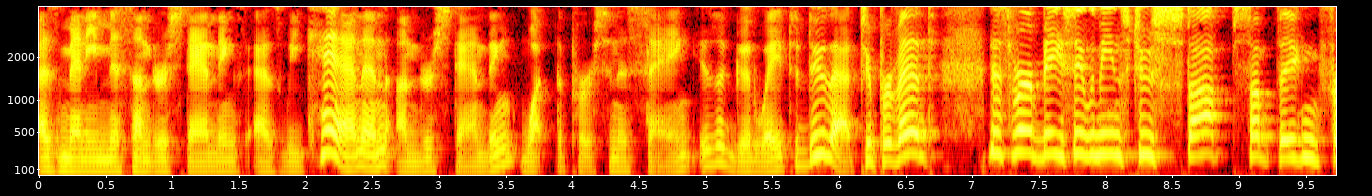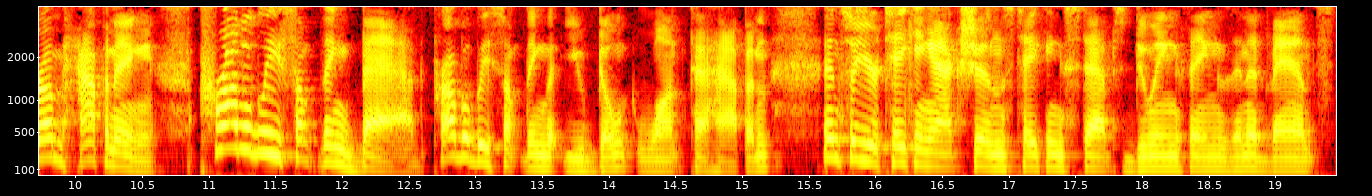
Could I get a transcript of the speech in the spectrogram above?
as many misunderstandings as we can, and understanding what the person is saying is a good way to do that. To prevent, this verb basically means to stop something from happening. Probably something bad, probably something that you don't want to happen. And so you're taking actions, taking steps, doing things in advance,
